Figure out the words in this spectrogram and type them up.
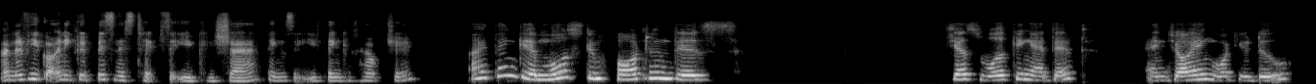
And have you got any good business tips that you can share? Things that you think have helped you? I think uh, most important is just working at it, enjoying what you do,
